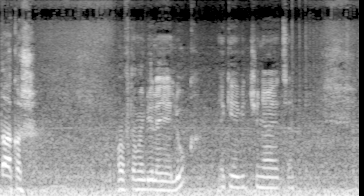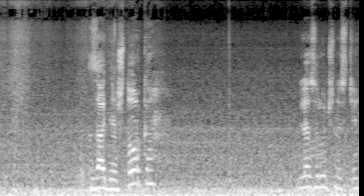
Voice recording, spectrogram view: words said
Також у автомобіля є люк, який відчиняється. Задня шторка для зручності.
